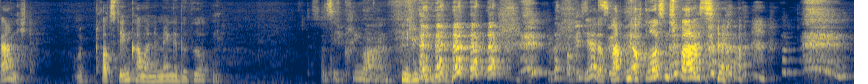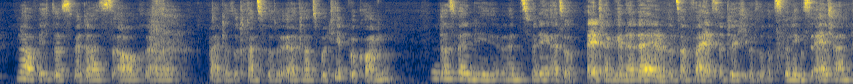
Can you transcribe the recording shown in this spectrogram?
Gar nicht. Und trotzdem kann man eine Menge bewirken. Das hört sich prima an. ja, das macht mir auch großen Spaß. Glaube ich, dass wir das auch äh, weiter so äh, transportiert bekommen. Dass wenn die, wenn Zwillinge, also Eltern generell, in unserem Fall jetzt natürlich unsere Zwillingseltern,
